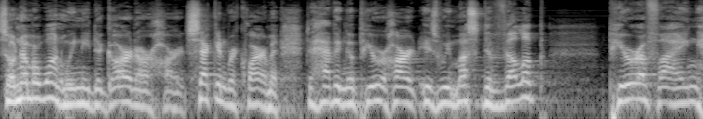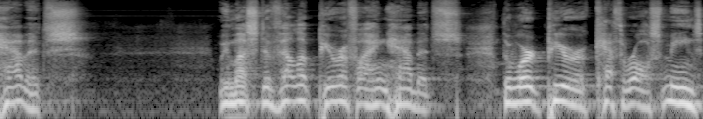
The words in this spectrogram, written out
So, number one, we need to guard our heart. Second requirement to having a pure heart is we must develop purifying habits. We must develop purifying habits. The word pure, katharos, means,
